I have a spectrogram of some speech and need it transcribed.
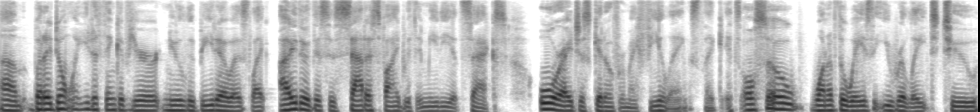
Um, but I don't want you to think of your new libido as like either this is satisfied with immediate sex or I just get over my feelings. Like it's also one of the ways that you relate to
